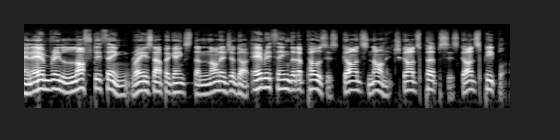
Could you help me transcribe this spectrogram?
and every lofty thing raised up against the knowledge of God, everything that opposes God's knowledge, God's purposes, God's people,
